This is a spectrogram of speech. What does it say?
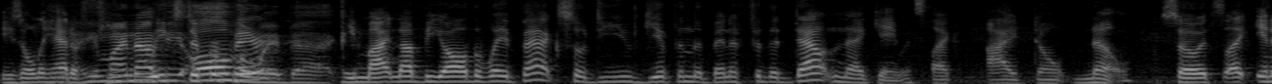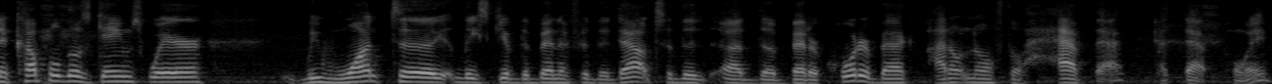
He's only had yeah, a few might not weeks be to all prepare. the way back. He might not be all the way back. So do you give them the benefit of the doubt in that game? It's like I don't know. So it's like in a couple of those games where we want to at least give the benefit of the doubt to the uh, the better quarterback. I don't know if they'll have that at that point.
